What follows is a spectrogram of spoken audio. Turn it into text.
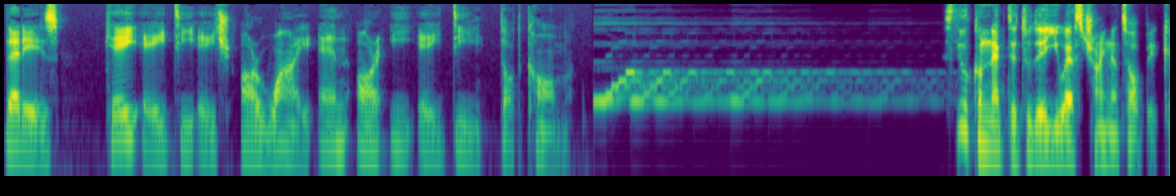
That is K A T H R Y N R E A D.com. Still connected to the US China topic,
